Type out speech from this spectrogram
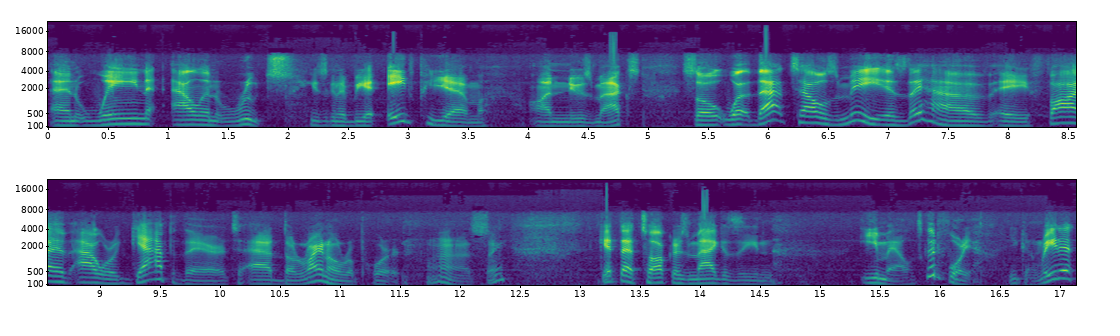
and Wayne Allyn Root he's going to be at 8 p.m. on Newsmax. So what that tells me is they have a five-hour gap there to add the Ryno report. Ah, see, get that Talkers Magazine email. It's good for you. You can read it.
